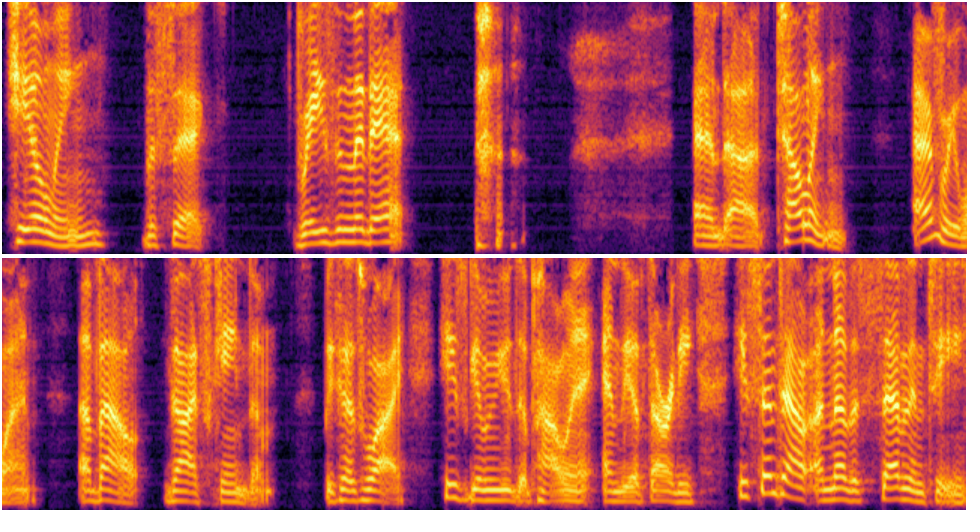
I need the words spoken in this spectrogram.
healing the sick, raising the dead, and uh, telling everyone about God's kingdom. Because why? He's giving you the power and the authority. He sent out another 70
